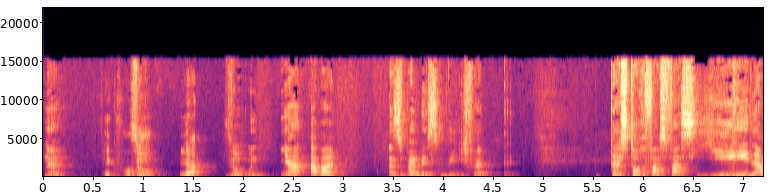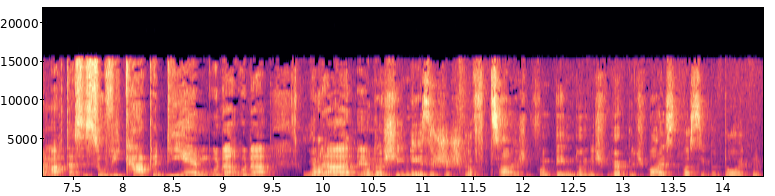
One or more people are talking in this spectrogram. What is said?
Ne? Pickfrosch. So. Ja. So, und ja, aber, also beim besten Willen, ich ver das ist doch was, was jeder macht. Das ist so wie Carpe Diem oder, oder, Ja, oder, oder, ähm, oder chinesische Schriftzeichen, von denen du nicht wirklich weißt, was sie bedeuten.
